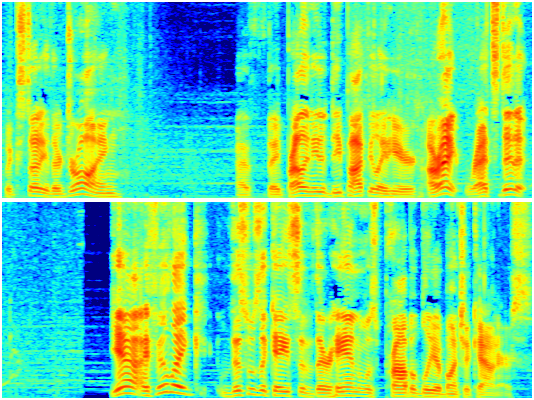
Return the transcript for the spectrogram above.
Quick study. They're drawing. Uh, they probably need to depopulate here. All right, rats did it. Yeah, I feel like this was a case of their hand was probably a bunch of counters.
